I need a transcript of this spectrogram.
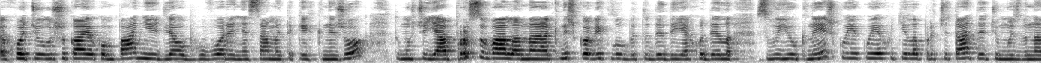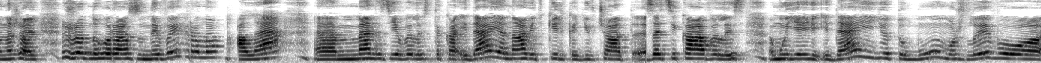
е, хочу шукаю компанію для обговорення саме таких книжок, тому що я просувала на книжкові клуби туди, де я ходила свою книжку, яку я хотіла прочитати. Чомусь вона, на жаль, жодного разу не виграла. Але е, в мене з'явилась така ідея. Навіть кілька дівчат е, зацікавились моєю ідеєю, тому можливо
